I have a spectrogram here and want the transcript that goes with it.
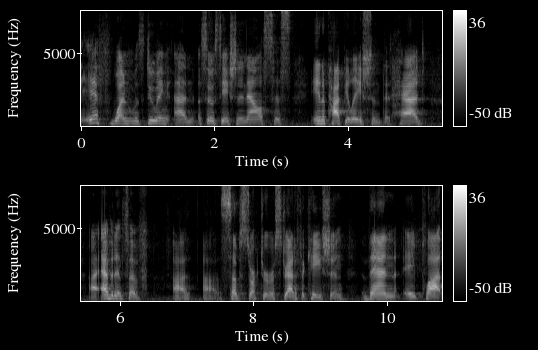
If one was doing an association analysis in a population that had uh, evidence of uh, uh, substructure or stratification, then a plot,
